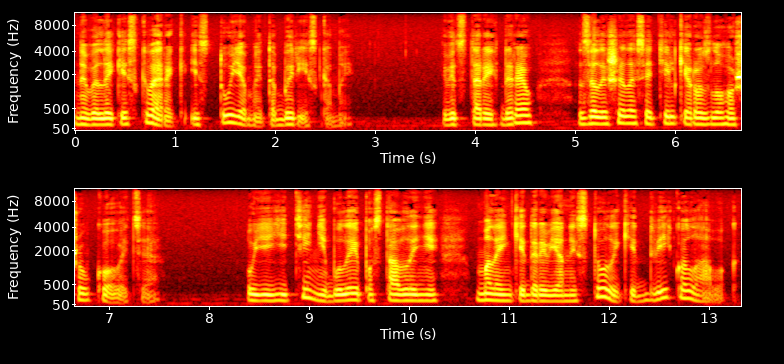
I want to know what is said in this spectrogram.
невеликий скверик із туями та берізками. Від старих дерев залишилася тільки розлога шовковиця. У її тіні були поставлені маленькі дерев'яні столики, двійко лавок.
